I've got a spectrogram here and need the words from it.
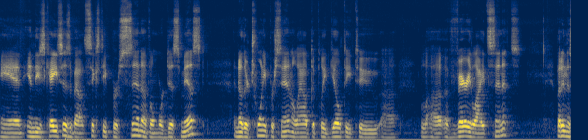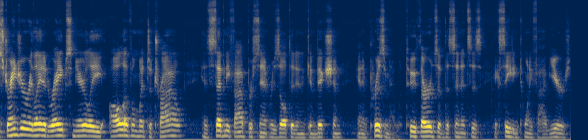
And in these cases, about 60% of them were dismissed, another 20% allowed to plead guilty to uh, a very light sentence. But in the stranger related rapes, nearly all of them went to trial, and 75% resulted in conviction and imprisonment, with two thirds of the sentences exceeding 25 years.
